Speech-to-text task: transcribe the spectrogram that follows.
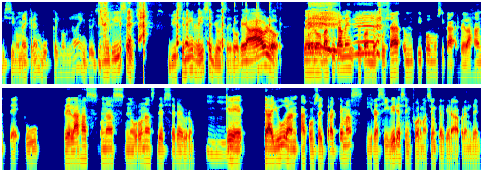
Y si no me creen, búsquenlo online. Yo hice mi research. Yo hice mi research, yo sé lo que hablo. Pero básicamente cuando escuchas un tipo de música relajante, tú relajas unas neuronas del cerebro que te ayudan a concentrarte más y recibir esa información que quieras aprender.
